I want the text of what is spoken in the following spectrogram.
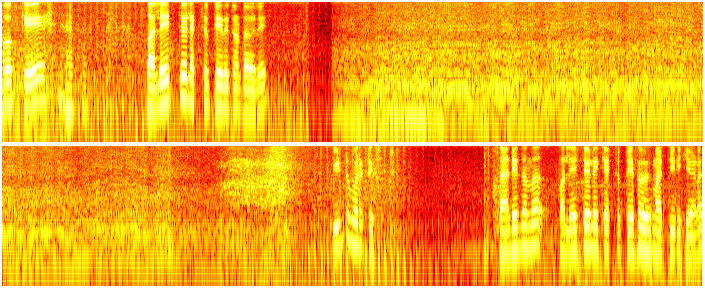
ഓക്കെ. പലേറ്റോയിൽ അക്സെപ്റ്റ് ചെയ്തിട്ടുണ്ട് അവർ. വീണ്ടും ഒരു ടെസ്റ്റ് സാൻഡിയിൽ നിന്ന് പലേറ്റോയിലേക്ക് അക്സെപ്റ്റ് ചെയ്യുന്നത് മാറ്റിയിരിക്കുകയാണ്.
